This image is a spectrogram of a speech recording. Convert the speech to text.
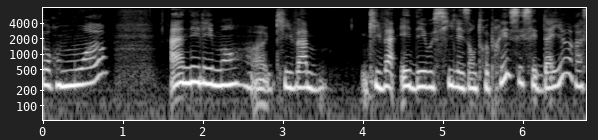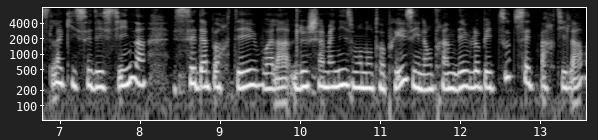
pour moi, un élément euh, qui va qui va aider aussi les entreprises et c'est d'ailleurs à cela qui se destine, c'est d'apporter voilà le chamanisme en entreprise. Il est en train de développer toute cette partie-là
